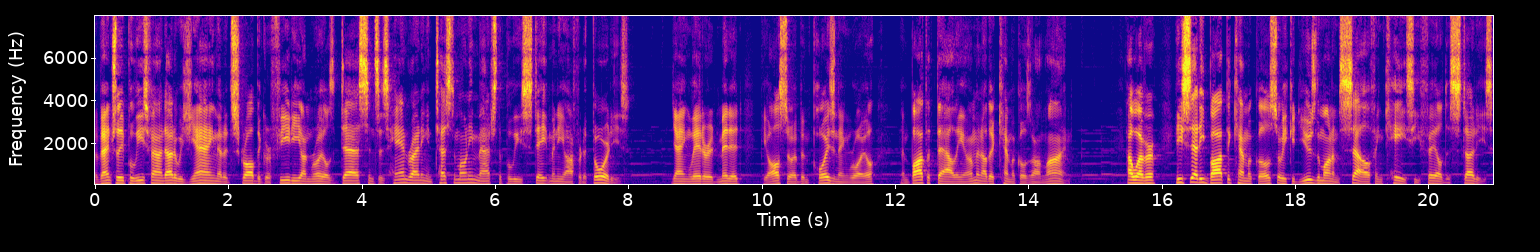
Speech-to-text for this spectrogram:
Eventually, police found out it was Yang that had scrawled the graffiti on Royal's desk since his handwriting and testimony matched the police statement he offered authorities. Yang later admitted he also had been poisoning Royal and bought the thallium and other chemicals online. However, he said he bought the chemicals so he could use them on himself in case he failed his studies.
